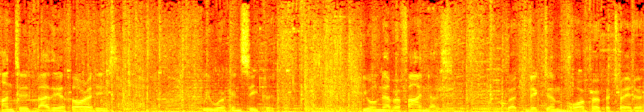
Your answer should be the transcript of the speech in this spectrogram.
Hunted by the authorities. We work in secret. You'll never find us. But victim or perpetrator,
